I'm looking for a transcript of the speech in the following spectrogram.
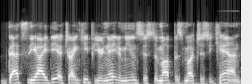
that's the idea. Try and keep your innate immune system up as much as you can.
